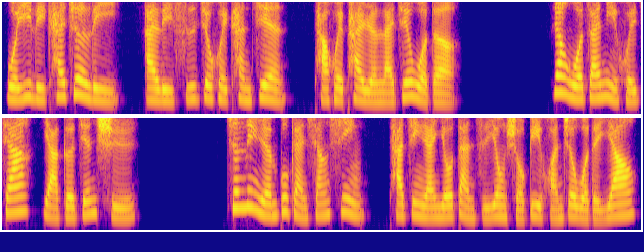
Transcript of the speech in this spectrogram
我一离开这里，爱丽丝就会看见，她会派人来接我的。让我载你回家，雅各坚持。真令人不敢相信，他竟然有胆子用手臂环着我的腰。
